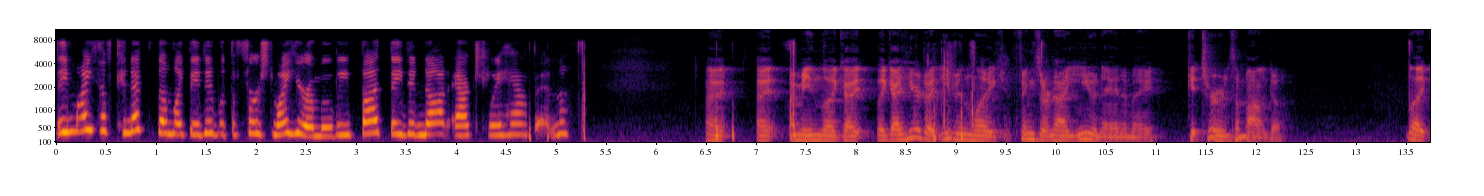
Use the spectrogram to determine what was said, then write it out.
They might have connected them like they did with the first My Hero movie, but they did not actually happen. I I I mean like I like I hear that even like things are not even anime get turned into manga. Like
